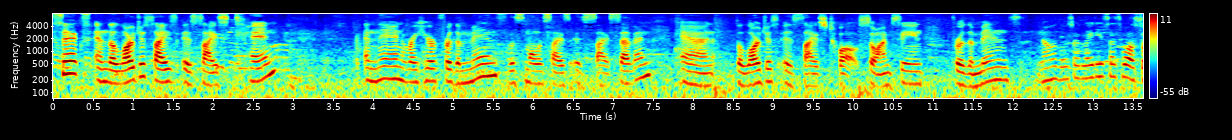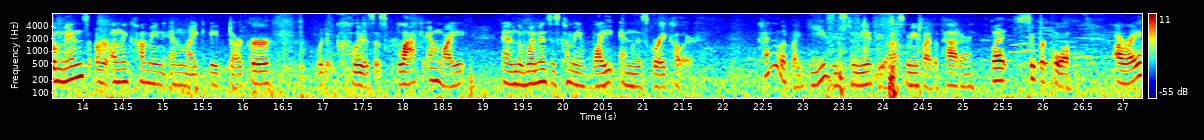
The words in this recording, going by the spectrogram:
six and the largest size is size 10. And then right here for the men's, the smallest size is size seven and the largest is size 12. So I'm seeing for the men's, no, those are ladies as well. So men's are only coming in like a darker, what color is this? Black and white. And the women's is coming white and this gray color kind of look like Yeezys to me if you ask me by the pattern, but super cool. All right,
